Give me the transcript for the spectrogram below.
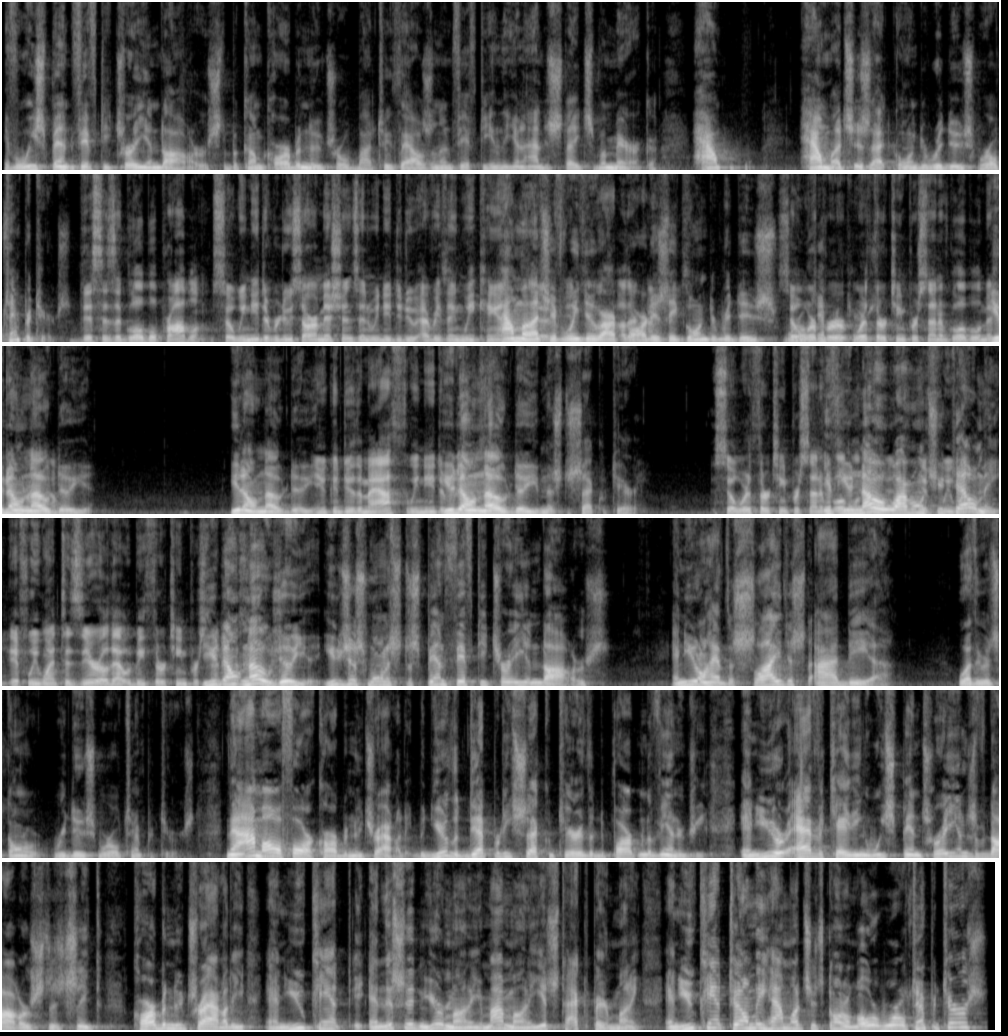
If we spent $50 trillion to become carbon neutral by 2050 in the United States of America, how, how much is that going to reduce world temperatures? This is a global problem, so we need to reduce our emissions and we need to do everything we can. How much, if we do our part, is it going to reduce So world we're, per- we're thirteen percent of global emissions. You don't right know, now. do you? You don't know, do you? You can do the math, we need to. You reduce- don't know, do you, Mr. Secretary? So we're thirteen percent of If global you know, emissions. why won't If you we tell went- me? If we went to zero, that would be thirteen percent. You don't know, do you? You just want us to spend $50 trillion, and you don't have the slightest idea whether it's going to reduce world temperatures. Now, I'm all for carbon neutrality, but you're the Deputy Secretary of the Department of Energy, and you're advocating we spend trillions of dollars to seek carbon neutrality, and you can't, and this isn't your money or my money, it's taxpayer money, and you can't tell me how much it's going to lower world temperatures?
